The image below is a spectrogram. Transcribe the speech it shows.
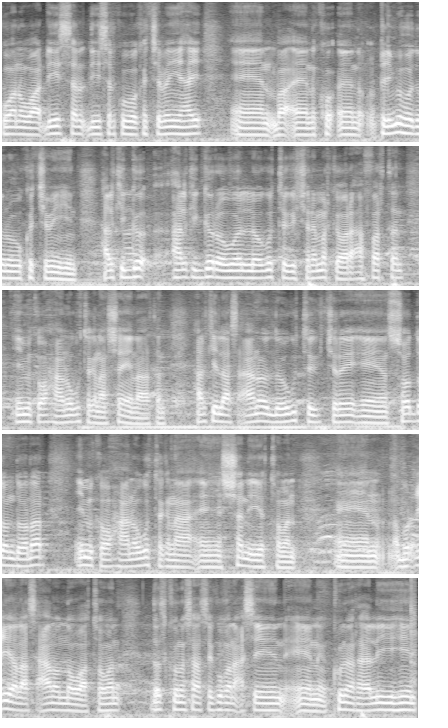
kuwana waa dhiisal dhiisalku wuu ka jaban yahay qiimahooduna wuu ka jaban yihiin. Halkii garowe loogu tegi jiray markii hore afartan iminka waxaan ugu tagnaa shan labaatan halkii laascaanood loogu tegi jiray een, soddon dollar. Iminka waxaan ugu tagnaa een, shan iyo toban. Een, burciya laascaanoodna waa toban. Dadkuna saasay ku qanacsan yihiin een, kuna raali yihiin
